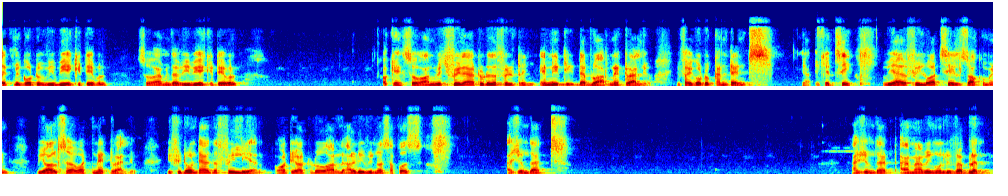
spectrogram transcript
let me go to vbak table so i'm in the vbak table. Okay so on which field i have to do the filtering? Net wr net value. If i go to contents yeah you can see we have a field what? Sales document. We also have what? Net value. If you don't have the field here what you have to do already we know suppose assume that assume that i'm having only weblen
